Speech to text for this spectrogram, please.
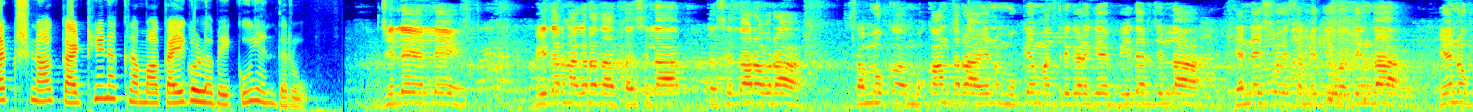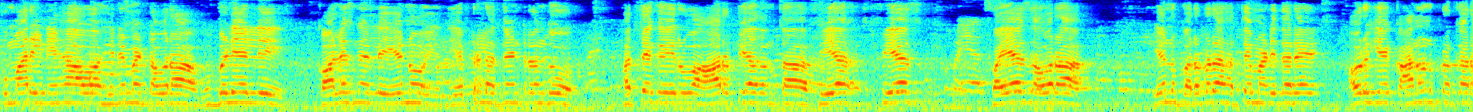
ತಕ್ಷಣ ಕಠಿಣ ಕ್ರಮ ಕೈಗೊಳ್ಳಬೇಕು ಎಂದರು. ಜಿಲ್ಲೆಯಲ್ಲಿ ಬೀದರ್ ನಗರದ ತಹಸೀಲ್ದಾರ್ ತಹಸೀಲ್ದಾರ್ ಅವರ ಸಮ್ಮುಖ, ಮುಖಾಂತರ ಏನು ಮುಖ್ಯಮಂತ್ರಿಗಳಿಗೆ ಬೀದರ್ ಜಿಲ್ಲಾ ಎನ್ ಎಸ್ ವೈ ಸಮಿತಿ ವತಿಯಿಂದ ಏನು ಕುಮಾರಿ ನೇಹಾ ಹಿರೇಮೆಟ್ ಅವರ ಹುಬ್ಬಳ್ಳಿಯಲ್ಲಿ, ಕಾಲೇಜಿನಲ್ಲಿ ಏನು ಏಪ್ರಿಲ್ ಹದಿನೆಂಟರಂದು ಹತ್ಯೆಗೈರುವ ಆರೋಪಿಯಾದಂಥ ಫಿಯಾ, ಫಿಯಾಜ್, ಫಯಾಜ್ ಅವರ ಏನು ಬರಬರ ಹತ್ಯೆ ಮಾಡಿದ್ದಾರೆ, ಅವರಿಗೆ ಕಾನೂನು ಪ್ರಕಾರ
